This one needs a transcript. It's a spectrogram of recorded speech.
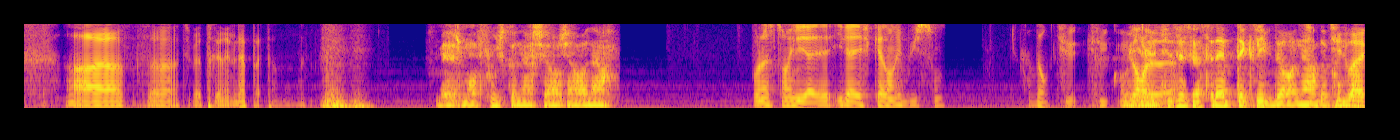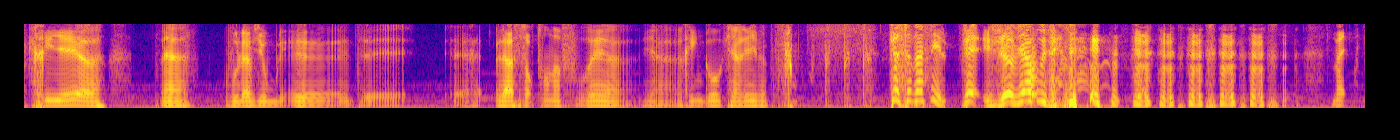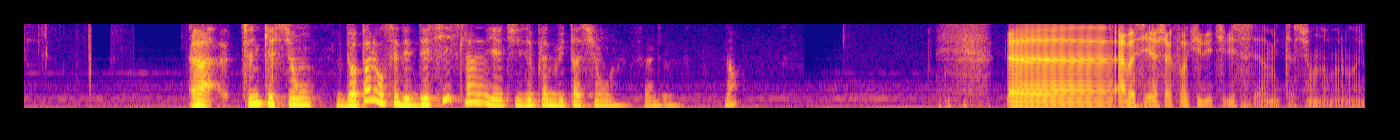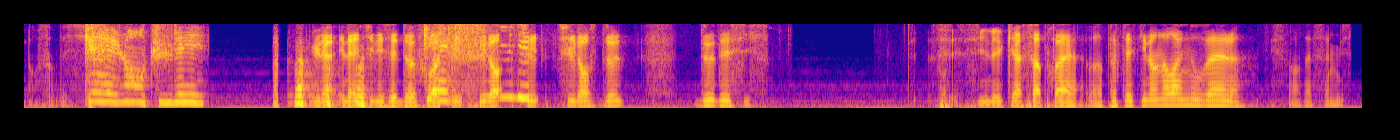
Ah là, ça, va, tu vas traîner de la patte. hein. Mais je m'en fous, je connais un chirurgien renard. Pour l'instant, il est, il est AFK dans les buissons. Donc tu, tu Oui, il hurles, a utilisé sa célèbre technique de renard de tu combat. dois crier. euh, euh, vous l'aviez oublié. euh, là, sortant d'un fourré, euh, il y a Ringo qui arrive. Que se passe-t-il? Je, viens vous aider. Ah, J'ai une question. Il doit pas lancer des D6 là? Il a utilisé plein de mutations. Enfin, de- Euh... Ah bah si, à chaque fois qu'il utilise sa mutation, normalement, il lance un des six. Quel enculé Il a, il a utilisé deux fois, Quel tu, tu, lan- fumier tu- tu lances deux, deux des 6. S'il les casse après, bah, peut-être qu'il en aura une nouvelle, histoire de s'amuser.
